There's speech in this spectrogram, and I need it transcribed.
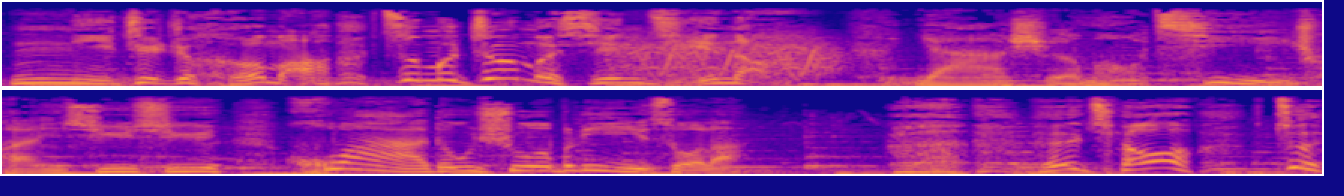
你这只河马怎么这么心急呢？鸭舌帽气喘吁吁，话都说不利索了。瞧，最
